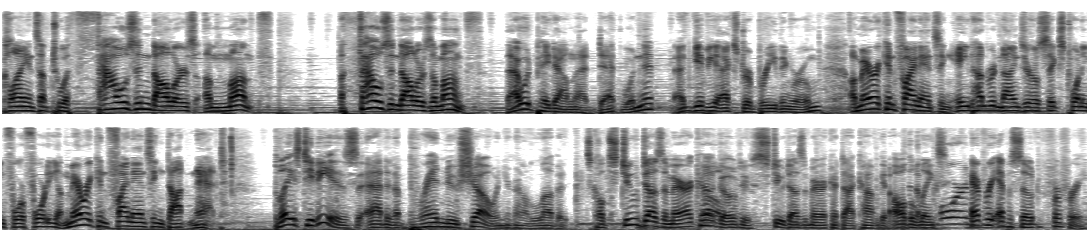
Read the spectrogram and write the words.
clients up to $1,000 a month. $1,000 a month. That would pay down that debt, wouldn't it? That'd give you extra breathing room. American Financing, 800 906 2440, AmericanFinancing.net. Blaze TV has added a brand new show, and you're going to love it. It's called Stu Does America. Oh. Go to StuDoesAmerica.com. Get all the links. Every episode for free.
